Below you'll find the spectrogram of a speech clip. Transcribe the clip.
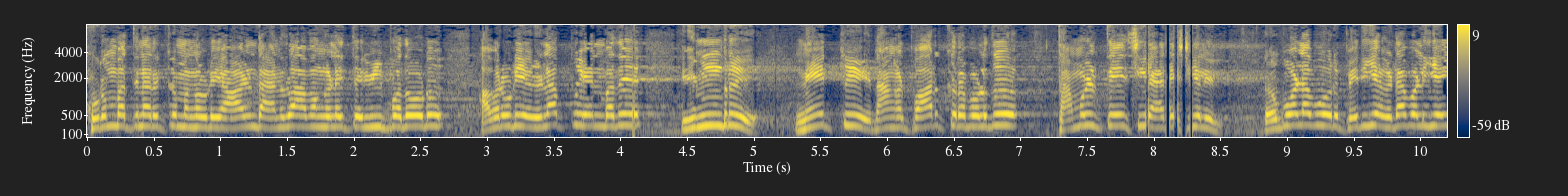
குடும்பத்தினருக்கும் எங்களுடைய ஆழ்ந்த அனுதாபங்களை தெரிவிப்பதோடு அவருடைய இழப்பு என்பது இன்று நேற்று நாங்கள் பார்க்கிற பொழுது தமிழ் தேசிய அரசியலில் எவ்வளவு ஒரு பெரிய இடைவெளியை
